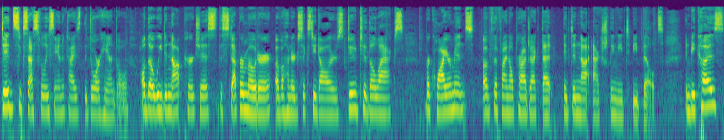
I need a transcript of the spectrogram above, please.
did successfully sanitize the door handle, although we did not purchase the stepper motor of $160 due to the lax requirements of the final project that it did not actually need to be built. And because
